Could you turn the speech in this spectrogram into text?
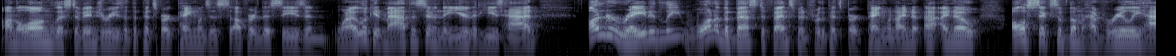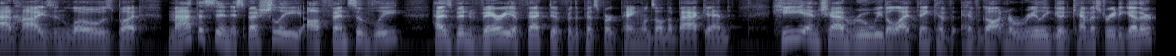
on the long list of injuries that the Pittsburgh Penguins has suffered this season. When I look at Matheson and the year that he's had, underratedly one of the best defensemen for the Pittsburgh Penguin. I know I know all six of them have really had highs and lows, but Matheson, especially offensively, has been very effective for the Pittsburgh Penguins on the back end. He and Chad Ruhwedel, I think, have, have gotten a really good chemistry together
